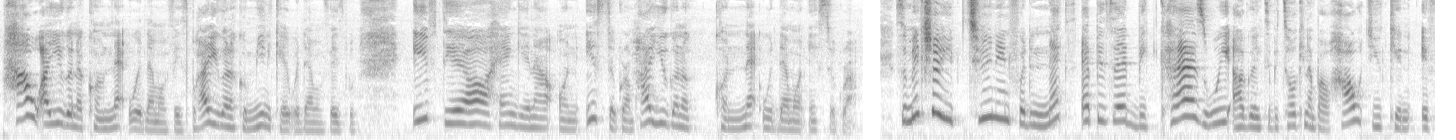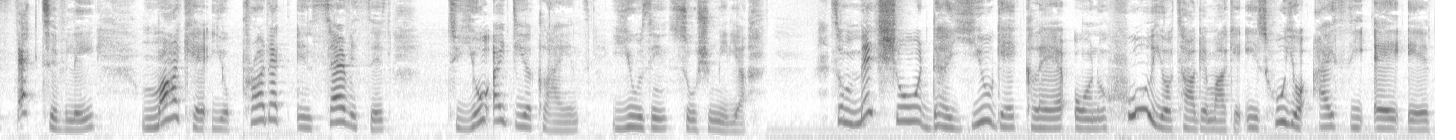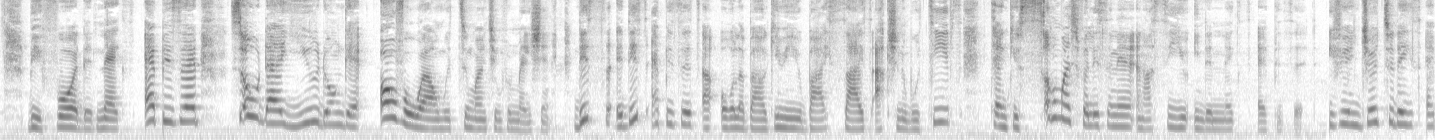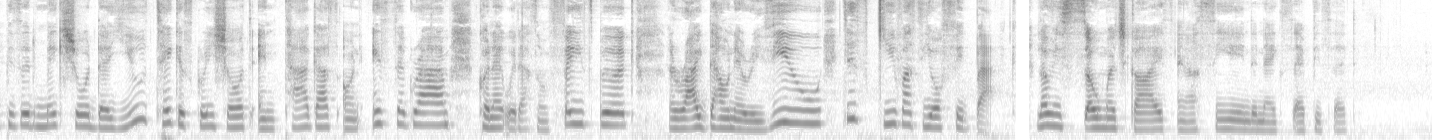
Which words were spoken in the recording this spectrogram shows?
how are you going to connect with them on Facebook? How are you going to communicate with them on Facebook? If they are hanging out on Instagram, how are you going to connect with them on Instagram? So make sure you tune in for the next episode because we are going to be talking about how you can effectively market your product and services to your ideal clients using social media. So make sure that you get clear on who your target market is, who your ICA is before the next episode so that you don't get overwhelmed with too much information. This these episodes are all about giving you bite-sized actionable tips. Thank you so much for listening and I'll see you in the next episode. If you enjoyed today's episode, make sure that you take a screenshot and tag us on Instagram, connect with us on Facebook, write down a review, just give us your feedback. Love you so much guys and I'll see you in the next episode.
